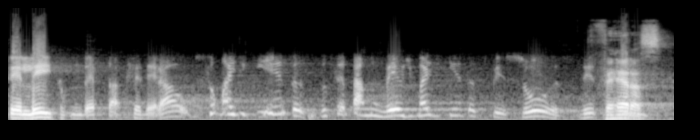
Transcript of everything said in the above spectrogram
ser eleito como deputado federal, são mais de 500, você está no meio de mais de 500 pessoas. Feras.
